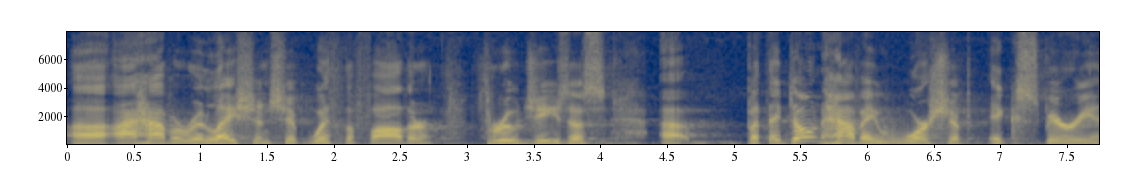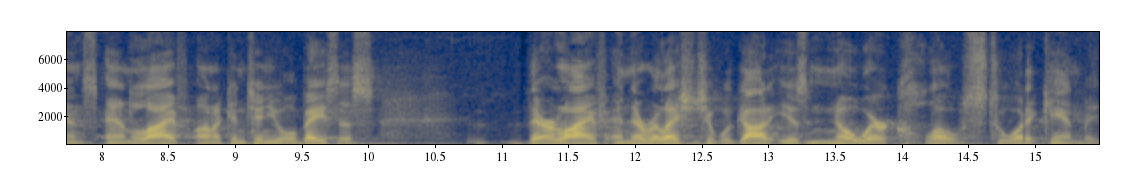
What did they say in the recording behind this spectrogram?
uh, I have a relationship with the Father through Jesus, uh, but they don't have a worship experience and life on a continual basis, their life and their relationship with God is nowhere close to what it can be.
